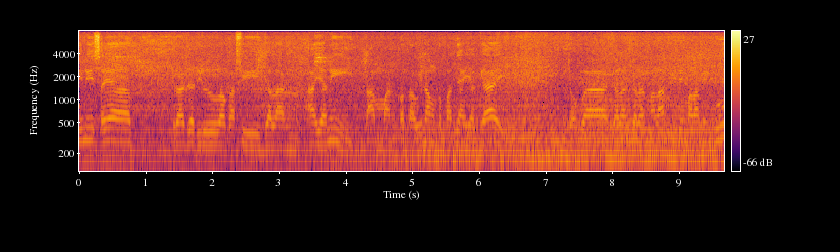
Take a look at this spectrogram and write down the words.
Ini saya berada di lokasi Jalan Ayani, Taman Kota Winang tepatnya ya guys. Coba jalan-jalan malam, ini malam minggu.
